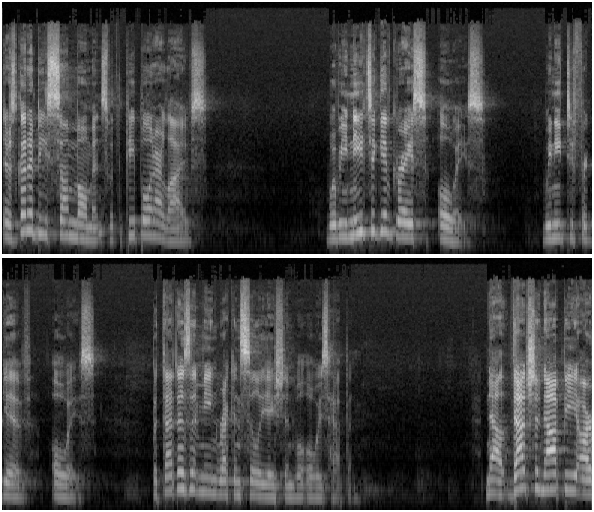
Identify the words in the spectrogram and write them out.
There's going to be some moments with the people in our lives where we need to give grace always. We need to forgive always. But that doesn't mean reconciliation will always happen. Now, that should not be our,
